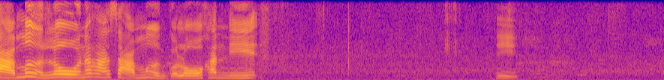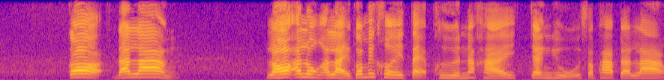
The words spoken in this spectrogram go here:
30,000 โลนะคะ30,000กว่าโลคันนี้นี่ก็ด้านล่างล้ออะลงอะไหล่ก็ไม่เคยแตะพื้นนะคะยังอยู่สภาพด้านล่าง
